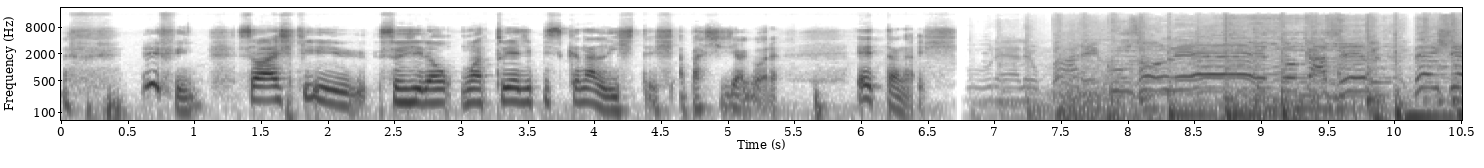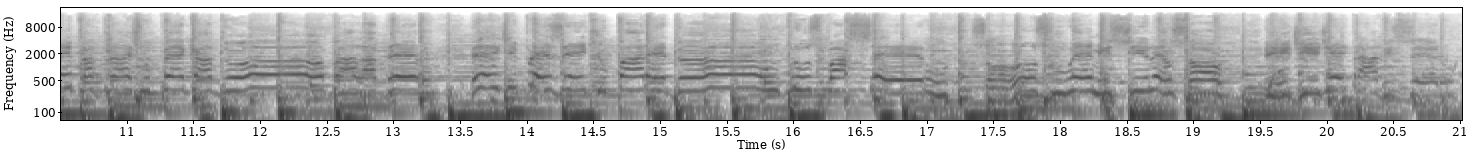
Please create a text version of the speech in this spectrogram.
Enfim, só acho que surgirão uma tuia de psicanalistas a partir de agora. Eita, nós. Por ela eu parei com os rolê, tô caseiro, deixei pra trás o pegador, baladeiro, dei de presente o paredão pros parceiros, só ouço MC Lençol e DJ Travesseiro.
